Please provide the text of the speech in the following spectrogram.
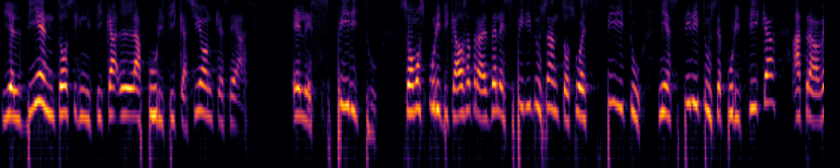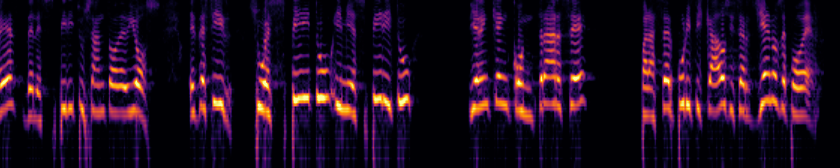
y el viento significa la purificación que se hace. El Espíritu. Somos purificados a través del Espíritu Santo. Su Espíritu, mi Espíritu se purifica a través del Espíritu Santo de Dios. Es decir, su Espíritu y mi Espíritu tienen que encontrarse para ser purificados y ser llenos de poder.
